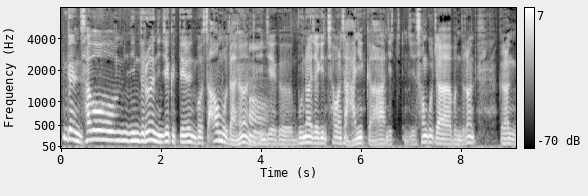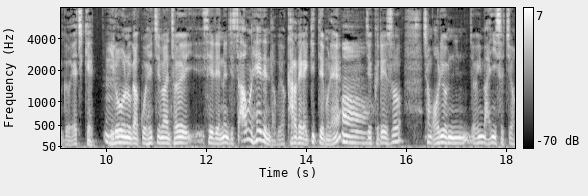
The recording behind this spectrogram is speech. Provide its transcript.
그러니까 사범님들은 이제 그때는 뭐 싸움보다는 어. 이제 그 문화적인 차원에서 아니까 이제, 이제 선구자분들은 그런 그 에티켓 음. 이론을 갖고 했지만 저희 세대는 이제 싸움을 해야 된다고요. 가라데가 있기 때문에 어. 이제 그래서 참 어려운 점이 많이 있었죠.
